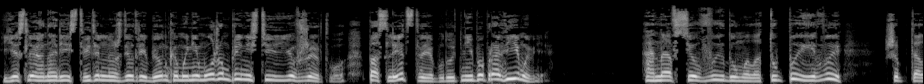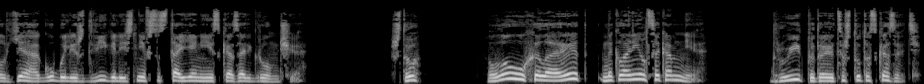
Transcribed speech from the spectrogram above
«Если она действительно ждет ребенка, мы не можем принести ее в жертву. Последствия будут непоправимыми». «Она все выдумала, тупые вы!» — шептал я, а губы лишь двигались не в состоянии сказать громче. «Что?» Лоу Хэлаэт наклонился ко мне. Друид пытается что-то сказать.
